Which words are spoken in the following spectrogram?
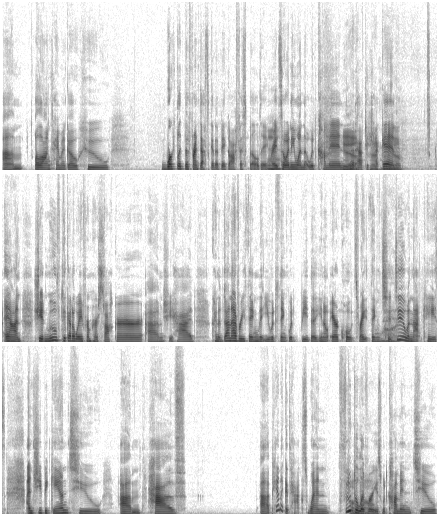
um, a long time ago who worked like the front desk at a big office building, mm-hmm. right? So anyone that would come in yeah, would have to check in. Yeah. And she had moved to get away from her stalker. Um, she had kind of done everything that you would think would be the, you know, air quotes, right thing to do in that case. And she began to um, have uh, panic attacks when food oh, deliveries wow. would come into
